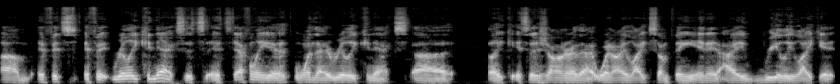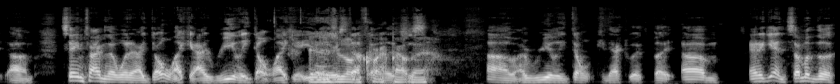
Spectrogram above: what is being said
Um, if it's if it really connects, it's it's definitely a, one that really connects. Uh, like it's a genre that when I like something in it, I really like it. Um, same time though, when I don't like it, I really don't like it. You Yeah, know, there's a lot of crap out just- there. Um, I really don't connect with. But um, and again, some of the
